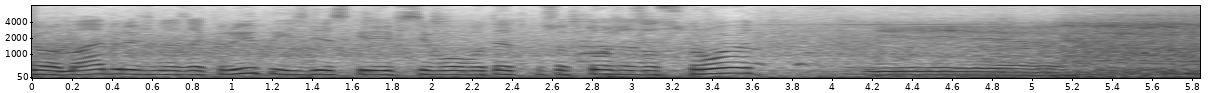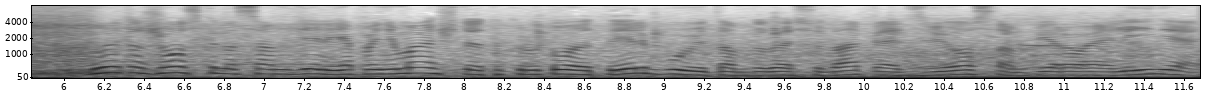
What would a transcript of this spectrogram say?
все, набережная закрыта, и здесь, скорее всего, вот этот кусок тоже застроят. И, ну, это жестко, на самом деле. Я понимаю, что это крутой отель будет, там туда-сюда, 5 звезд, там первая линия.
